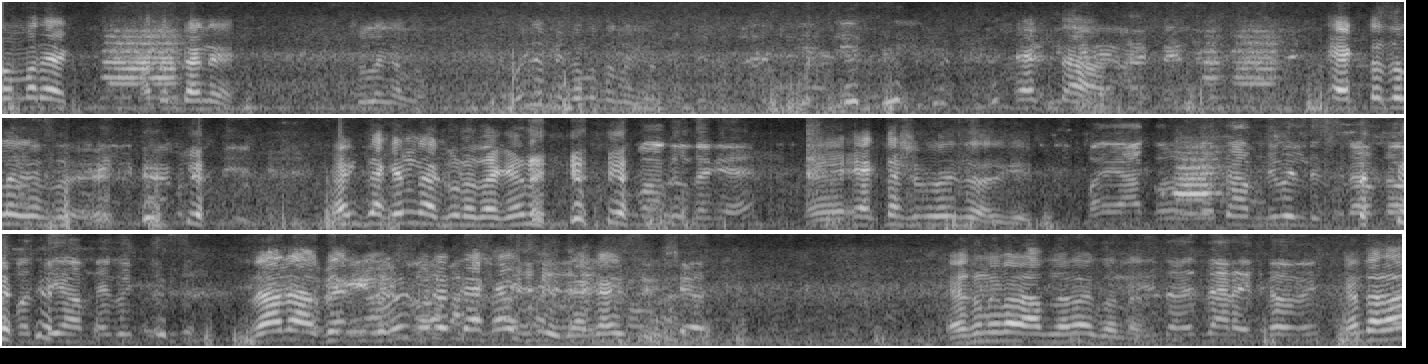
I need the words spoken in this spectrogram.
নাম্বার এক, হাতের ডানে। চলে গেল। ওই চলে গেছে। একটা। একটা চলে গেছে। এক দেখেন না গুণা দেখেন। এ, একটা শুরু হয়েছে আর কি। না না দেখাইছি দেখাইছি। এখন এবার আপনারা গোনেন হ্যাঁ দাদা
